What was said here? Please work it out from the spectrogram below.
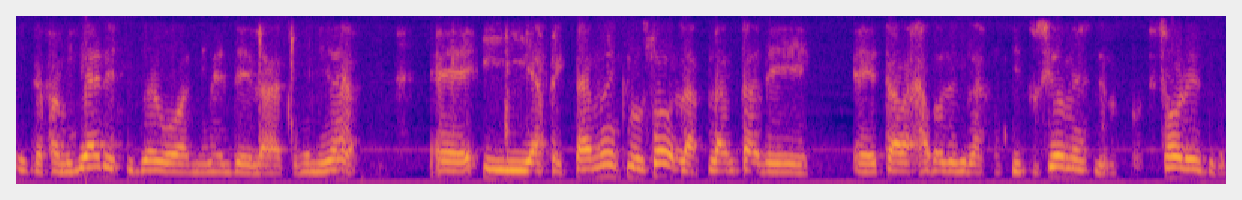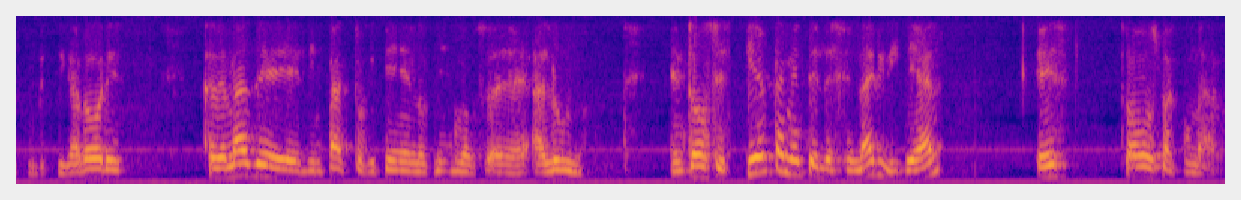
intrafamiliares y luego a nivel de la comunidad eh, y afectando incluso la planta de eh, trabajadores de las instituciones, de los profesores, de los investigadores, además del impacto que tienen los mismos alumnos. Entonces, ciertamente el escenario ideal es todos vacunados.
